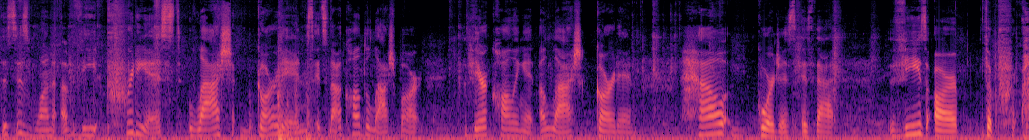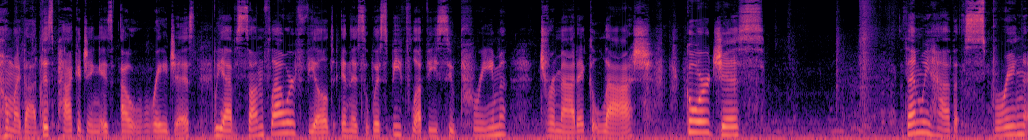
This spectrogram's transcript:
This is one of the prettiest lash gardens. It's not called a lash bar. They're calling it a lash garden. How gorgeous is that? These are the oh my god this packaging is outrageous. We have sunflower field in this wispy fluffy supreme dramatic lash. Gorgeous. Then we have spring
